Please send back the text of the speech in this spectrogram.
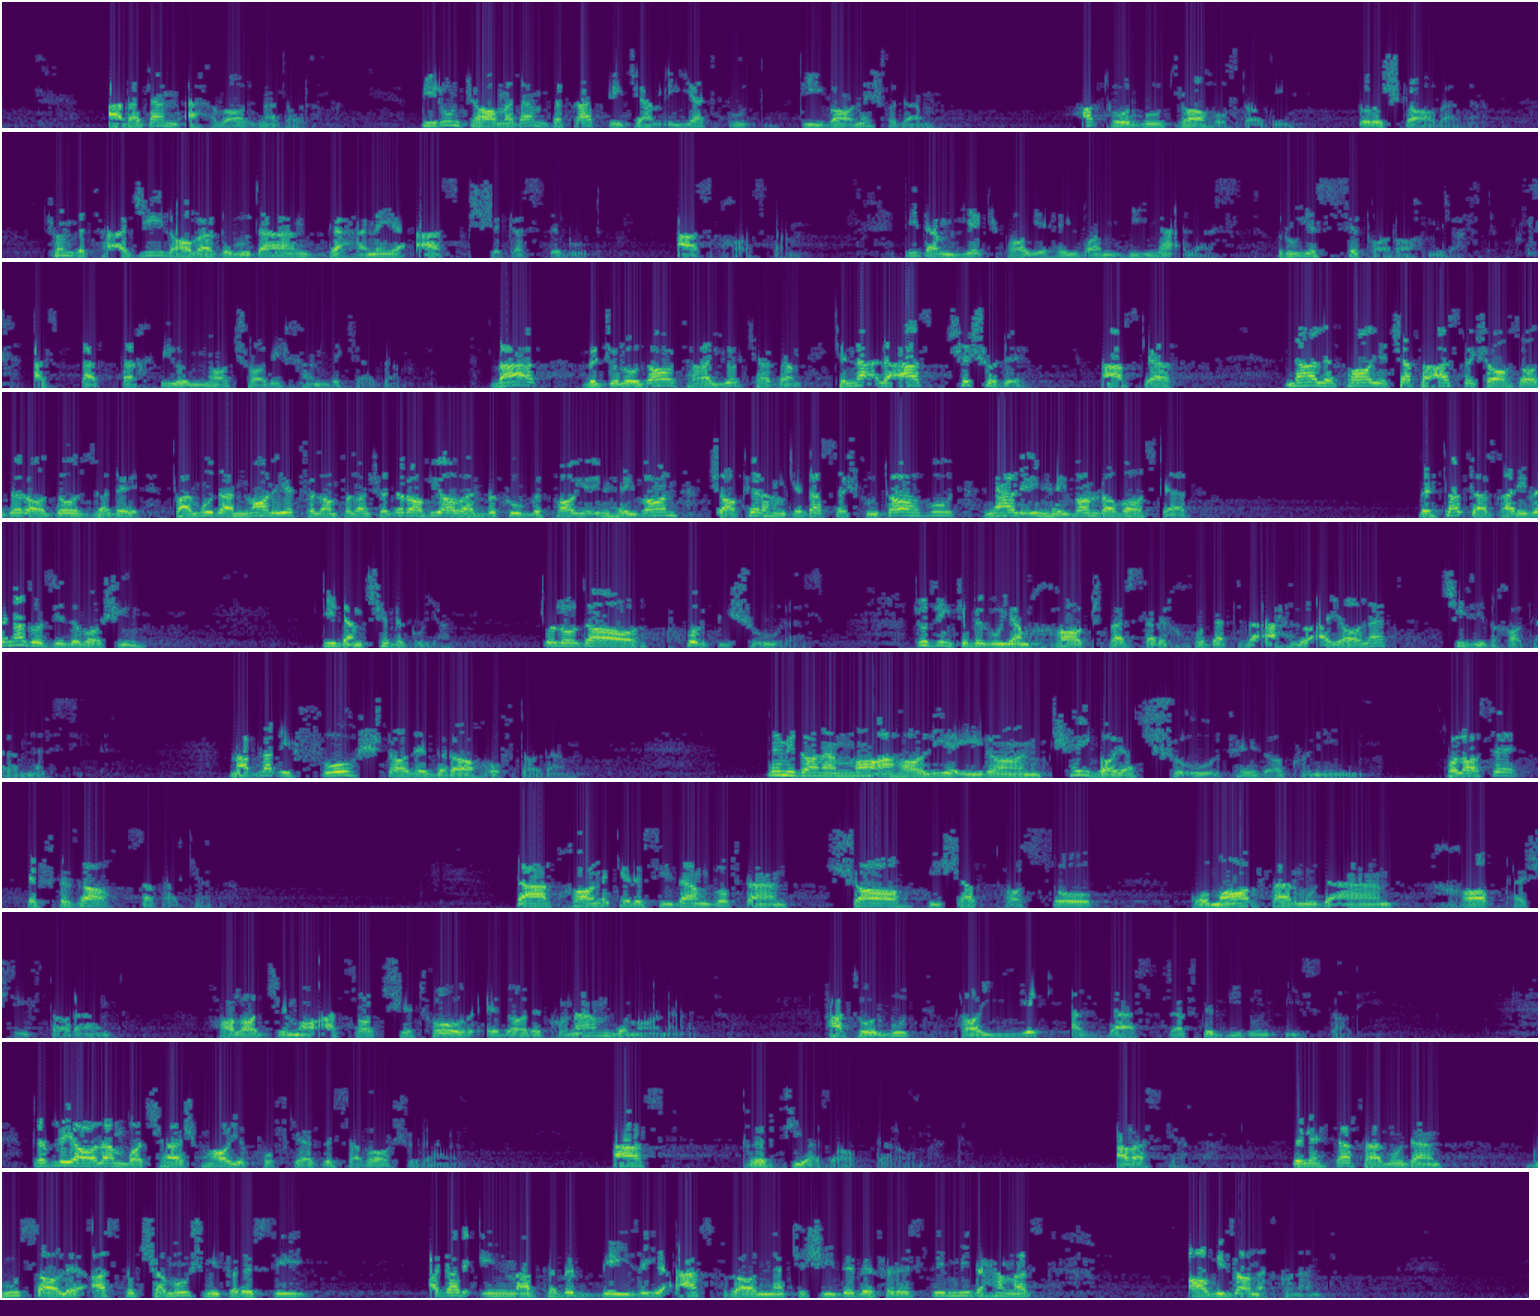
ابدا احوال ندارم. بیرون که آمدم به قدری جمعیت بود دیوانه شدم. هر بود راه افتادیم. درشکه آوردم. چون به تعجیل آورده بودند دهنه اسب شکسته بود. اسب خواستم. دیدم یک پای حیوان بینعل است. روی سه پا راه می‌رفت. از بدبختی و ناچاری خنده کردم. بعد به جلودار تغییر کردم که نعل اسب چه شده؟ عرض کرد نعل پای چپ اسب شاهزاده را دوز زده فرمودن مال یک فلان فلان شده را بیاور بکوب به پای این حیوان چاکر هم که دستش کوتاه بود نعل این حیوان را باز کرد. بهتر که از غریبه ندوزیده باشیم. دیدم چه بگویم. جلودار پر بیشعور است. جز اینکه بگویم خاک بر سر خودت و اهل و ایالت چیزی به خاطرم نرسید. مبلغی فحش داده به راه افتادم. نمی‌دانم ما اهالی ایران کی باید شعور پیدا کنیم. خلاصه افتضاح سفر کردم. در خانه که رسیدم گفتند شاه دیشب تا صبح قمار فرموده اند خواب تشریف دارند. حالا جماعت را چطور اداره کنم بماند. هر بود تا یک از دست رفته بیرون ایستادیم. قبله عالم با چشمهای پف کرده سوار شدند. اسب قرتی از آب درآمد. عوض کردند. به مهتر فرمودند گوساله اسب چموش میفرستی؟ اگر این مرتبه بیزه اسب را نکشیده بفرستی می‌دهم از آویزانت کنند.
